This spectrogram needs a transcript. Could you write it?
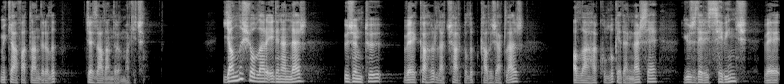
mükafatlandırılıp cezalandırılmak için. Yanlış yollar edinenler, üzüntü ve kahırla çarpılıp kalacaklar, Allah'a kulluk edenlerse, yüzleri sevinç ve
